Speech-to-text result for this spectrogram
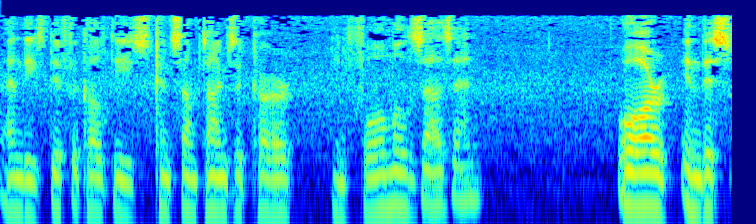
and these difficulties can sometimes occur in formal zazen or in this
